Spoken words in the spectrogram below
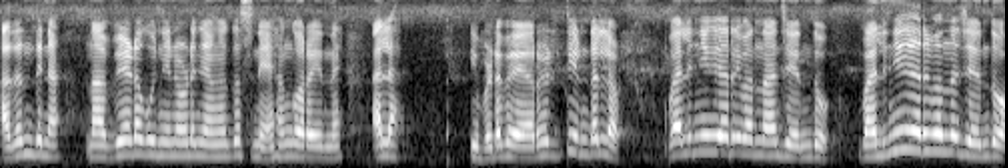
അതെന്തിനാ? നവ്യയുടെ കുഞ്ഞിനോട് ഞങ്ങൾക്ക് സ്നേഹം കുറയുന്നേ. അല്ല ഇവിടെ വേറൊരുത്തി ഉണ്ടല്ലോ. വലിഞ്ഞു കയറി വന്ന ജന്തു. വലിഞ്ഞു കയറി വന്ന ജന്തുവോ?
